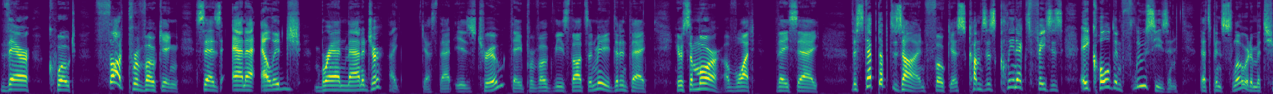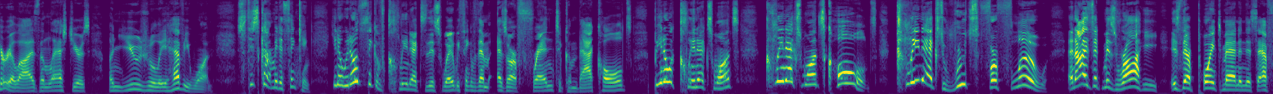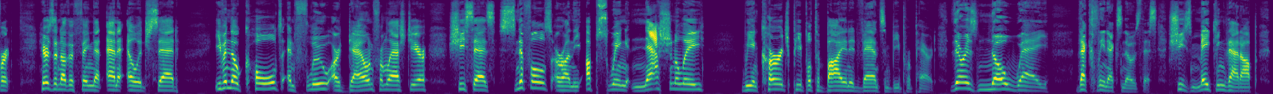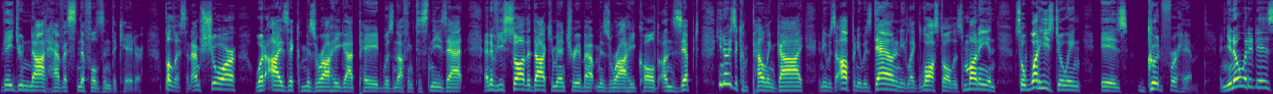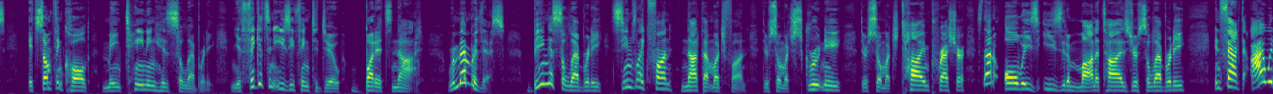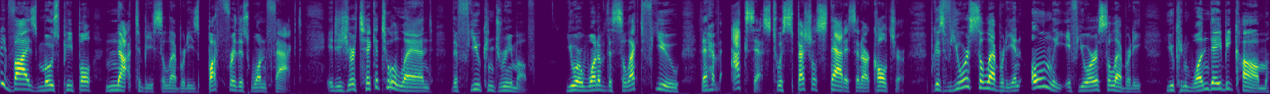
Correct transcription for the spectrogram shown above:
They're, quote, thought provoking, says Anna Elledge, brand manager. I guess that is true. They provoked these thoughts in me, didn't they? Here's some more of what they say. The stepped up design focus comes as Kleenex faces a cold and flu season that's been slower to materialize than last year's unusually heavy one. So this got me to thinking you know, we don't think of Kleenex this way. We think of them as our friend to combat colds. But you know what Kleenex wants? Kleenex wants colds. Kleenex roots for flu. And Isaac Mizrahi is their point man in this effort. Here's another thing that Anna Elledge said. Even though colds and flu are down from last year, she says sniffles are on the upswing nationally. We encourage people to buy in advance and be prepared. There is no way that Kleenex knows this. She's making that up. They do not have a sniffles indicator. But listen, I'm sure what Isaac Mizrahi got paid was nothing to sneeze at. And if you saw the documentary about Mizrahi called Unzipped, you know he's a compelling guy and he was up and he was down and he like lost all his money. And so what he's doing is good for him. And you know what it is? It's something called maintaining his celebrity. And you think it's an easy thing to do, but it's not. Remember this being a celebrity seems like fun, not that much fun. There's so much scrutiny, there's so much time pressure. It's not always easy to monetize your celebrity. In fact, I would advise most people not to be celebrities, but for this one fact it is your ticket to a land the few can dream of. You are one of the select few that have access to a special status in our culture. Because if you're a celebrity, and only if you're a celebrity, you can one day become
